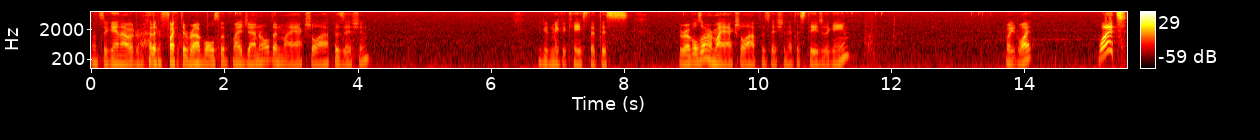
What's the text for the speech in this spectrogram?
Once again, I would rather fight the rebels with my general than my actual opposition. You could make a case that this the rebels are my actual opposition at this stage of the game. Wait, what? What?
